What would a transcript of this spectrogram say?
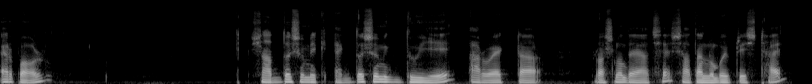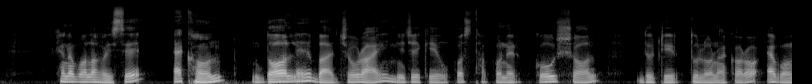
এরপর সাত দশমিক এক দশমিক দুইয়ে আরও একটা প্রশ্ন দেয়া আছে সাতানব্বই পৃষ্ঠায়। এখানে বলা হয়েছে, এখন দলে বা জোড়ায় নিজেকে উপস্থাপনের কৌশল দুটির তুলনা করো এবং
